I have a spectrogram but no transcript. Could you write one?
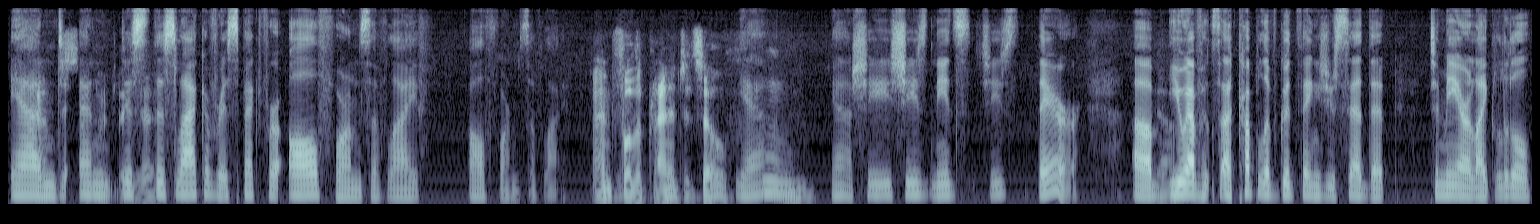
and and this yes. this lack of respect for all forms of life, all forms of life. And for the planet itself. Yeah. Hmm. Yeah, she she's needs she's there. Um, Yeah. You have a couple of good things you said that to me are like little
